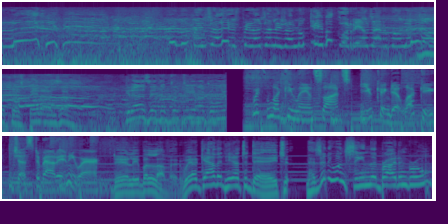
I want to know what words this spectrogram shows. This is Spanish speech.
En un mensaje de esperanza les hablo clima corridos árboles. No, qué esperanza. Gracias, doctor Clima. With Lucky Land slots, you can get lucky just about anywhere. Dearly beloved, we are gathered here today to. Has anyone seen the bride and groom?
